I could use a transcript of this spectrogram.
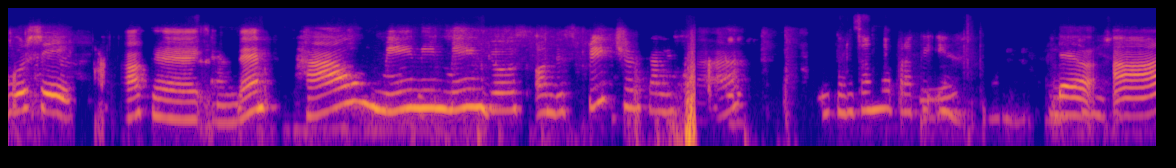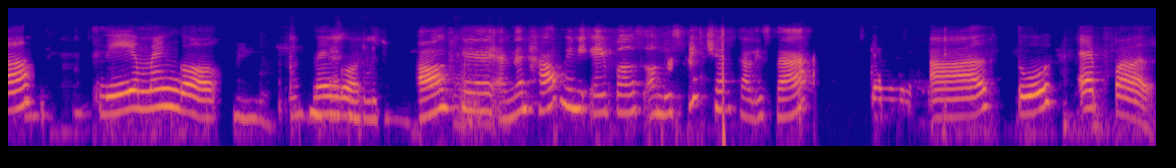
goosey. Okay. And then how many mangoes on this picture, Kalista? Tulisannya perhatiin. There are three mango. Mangoes. Okay. And then how many apples on this picture, Kalista? There are two apples.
